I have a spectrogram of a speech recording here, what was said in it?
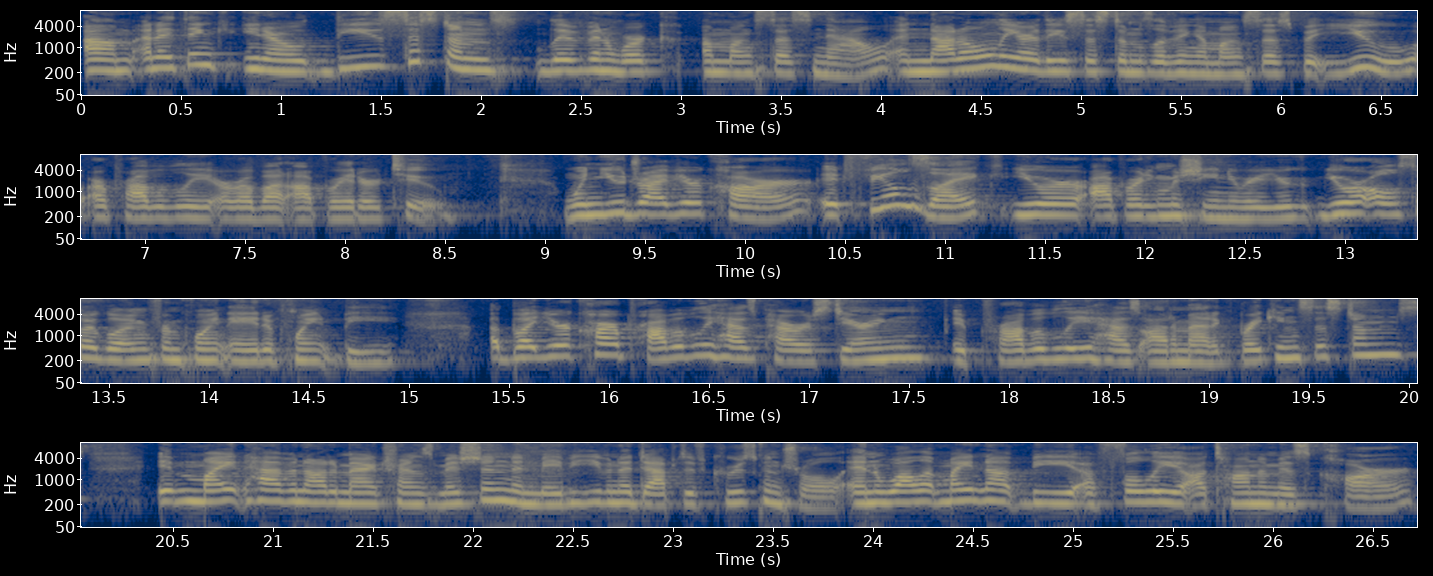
Um, and I think you know these systems live and work amongst us now, and not only are these systems living amongst us, but you are probably a robot operator too. When you drive your car, it feels like you're operating machinery. You're, you're also going from point A to point B. But your car probably has power steering. It probably has automatic braking systems. It might have an automatic transmission and maybe even adaptive cruise control. And while it might not be a fully autonomous car,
